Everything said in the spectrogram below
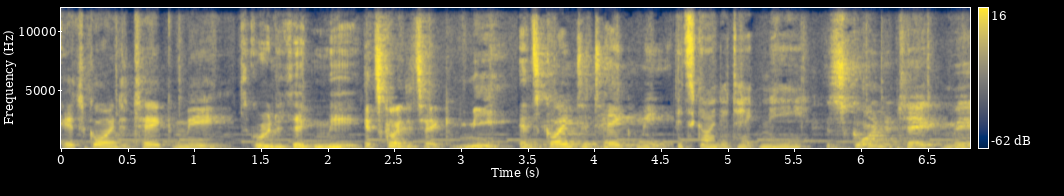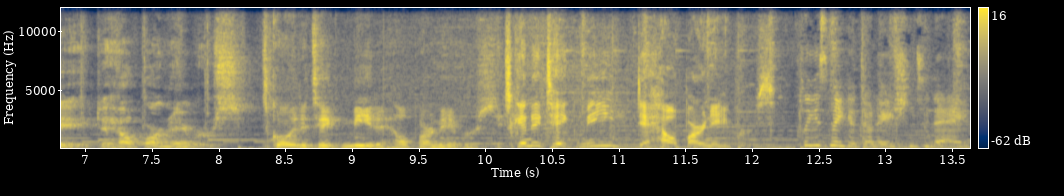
It's going to take me. It's going to take me. It's going to take me. It's going to take me. It's going to take me. It's going to take me to help our neighbors. It's going to take me to help our neighbors. It's going to take me to help our neighbors. Please make a donation today.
